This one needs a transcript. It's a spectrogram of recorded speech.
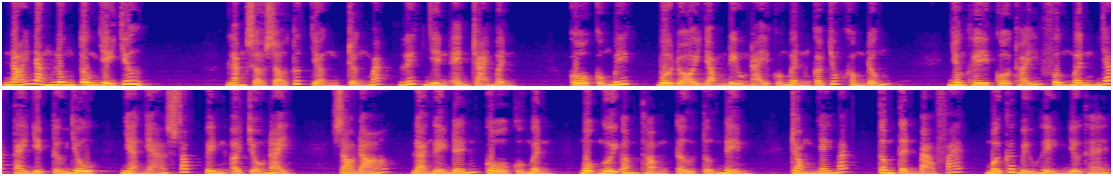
Nói năng lung tung gì chứ? Lăng sợ sợ tức giận trừng mắt liếc nhìn em trai mình. Cô cũng biết vừa rồi giọng điệu này của mình có chút không đúng. Nhưng khi cô thấy Phương Minh dắt tay Diệp Tử Du nhàn nhã shopping ở chỗ này, sau đó lại nghĩ đến cô của mình, một người âm thầm tự tưởng niệm, trong nháy mắt tâm tình bạo phát mới có biểu hiện như thế.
